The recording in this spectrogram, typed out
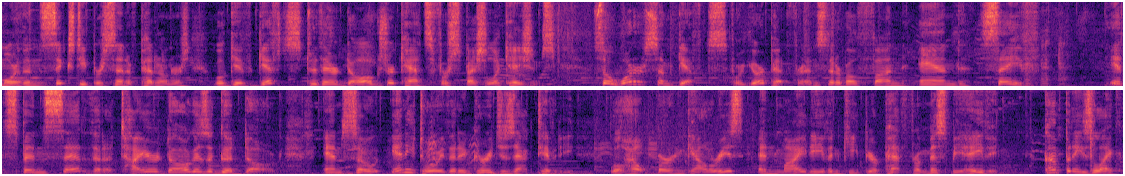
More than 60% of pet owners will give gifts to their dogs or cats for special occasions. So, what are some gifts for your pet friends that are both fun and safe? it's been said that a tired dog is a good dog, and so any toy that encourages activity will help burn calories and might even keep your pet from misbehaving. Companies like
